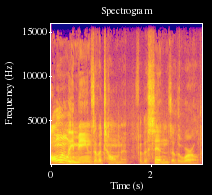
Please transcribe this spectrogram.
only means of atonement for the sins of the world.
